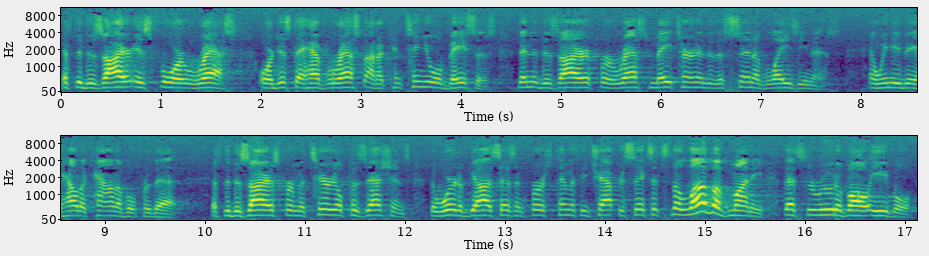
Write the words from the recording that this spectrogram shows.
If the desire is for rest, or just to have rest on a continual basis, then the desire for rest may turn into the sin of laziness. And we need to be held accountable for that if the desires for material possessions, the Word of God says in 1 Timothy chapter 6, it's the love of money that's the root of all evil.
